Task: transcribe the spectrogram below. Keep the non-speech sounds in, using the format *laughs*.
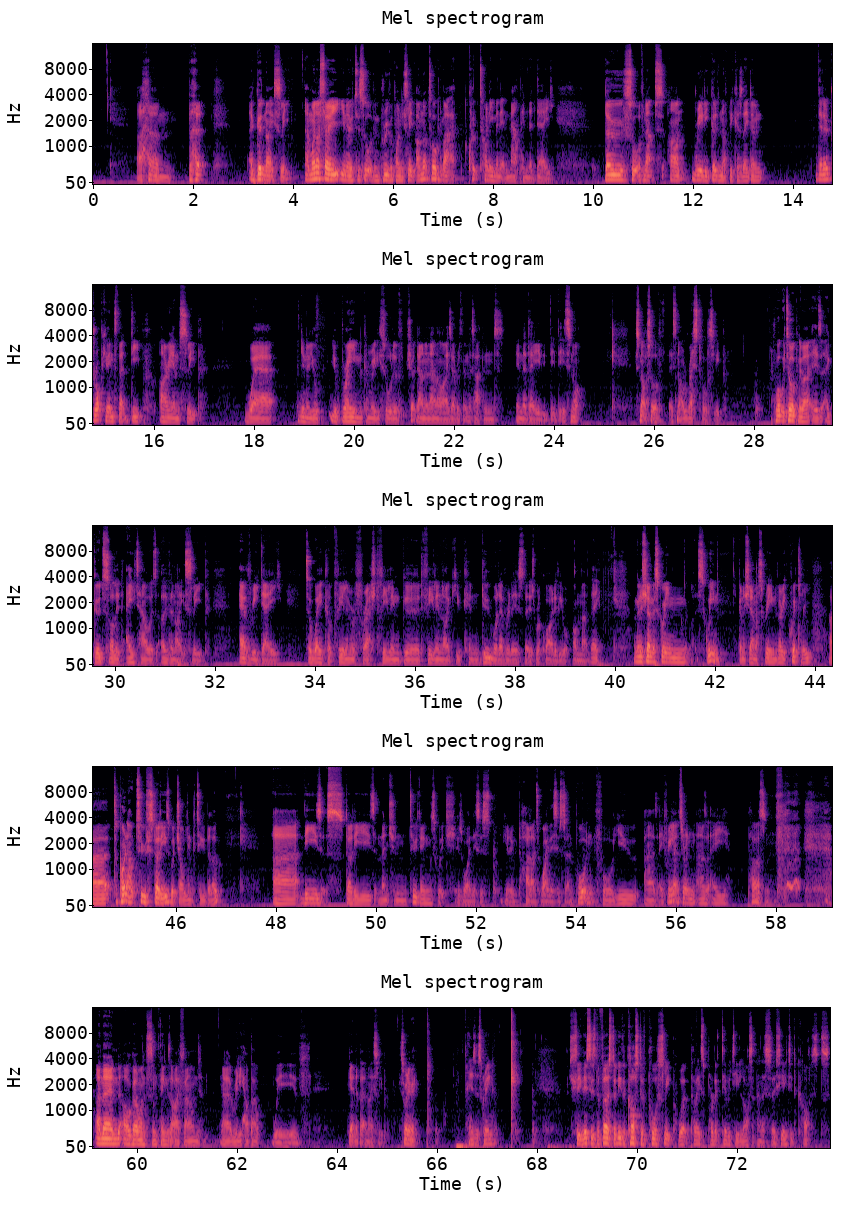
Um, but a good night's sleep. And when I say, you know, to sort of improve upon your sleep, I'm not talking about a quick 20 minute nap in the day. Those sort of naps aren't really good enough because they don't they don't drop you into that deep REM sleep where you know your your brain can really sort of shut down and analyze everything that's happened in the day. It, it's not it's not sort of it's not a restful sleep. What we're talking about is a good solid eight hours overnight sleep every day to wake up feeling refreshed, feeling good, feeling like you can do whatever it is that is required of you on that day. I'm going to share my screen. Screen. Going to share my screen very quickly uh, to point out two studies, which I'll link to below. Uh, these studies mention two things, which is why this is, you know, highlights why this is so important for you as a freelancer and as a person. *laughs* and then I'll go on to some things that I found uh, really help out with getting a better night's sleep. So anyway, here's the screen. See, this is the first study, the cost of poor sleep, workplace productivity loss and associated costs.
